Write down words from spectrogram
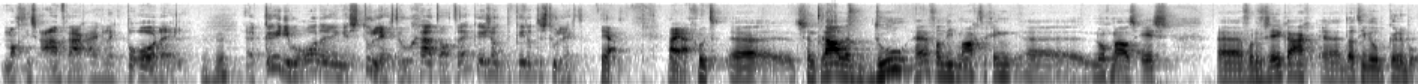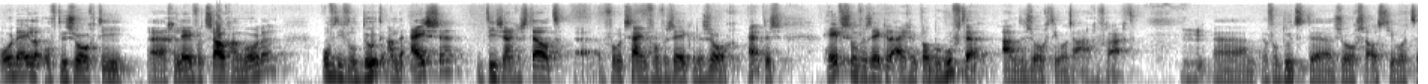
machtigingsaanvraag eigenlijk beoordelen. Mm -hmm. kun je die beoordeling eens toelichten? Hoe gaat dat? Hè? Kun, je zo, kun je dat eens toelichten? Ja, nou ja, goed. Uh, het centrale doel hè, van die machtiging, uh, nogmaals, is uh, voor de verzekeraar dat hij wil kunnen beoordelen of de zorg die geleverd zou gaan worden, of die voldoet aan de eisen die zijn gesteld voor het zijn van verzekerde zorg. Hè? Dus heeft zo'n verzekerde eigenlijk wel behoefte aan de zorg die wordt aangevraagd? Mm -hmm. um, en voldoet de zorg zoals die wordt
